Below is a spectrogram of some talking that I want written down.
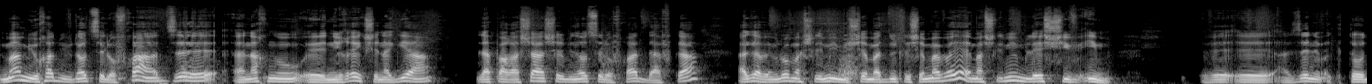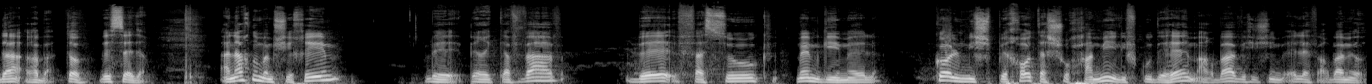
מה מיוחד בבנות צלופחד, זה אנחנו אה, נראה כשנגיע לפרשה של בנות צלופחד דווקא. אגב, הם לא משלימים משם אדנות לשם הוויה, הם משלימים ל-70. ועל זה תודה רבה. טוב, בסדר. אנחנו ממשיכים בפרק כ"ו, בפסוק מ"ג. כל משפחות השוחמי לפקודיהם, 4 ו-60 אלף 400.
